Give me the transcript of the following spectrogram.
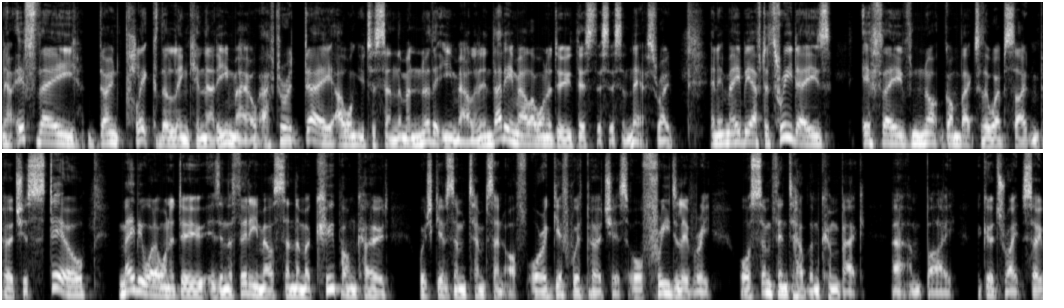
Now, if they don't click the link in that email after a day, I want you to send them another email. And in that email, I want to do this, this, this, and this, right? And it may be after three days, if they've not gone back to the website and purchased still, maybe what I want to do is in the third email, send them a coupon code which gives them 10% off, or a gift with purchase, or free delivery, or something to help them come back uh, and buy the goods, right? So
